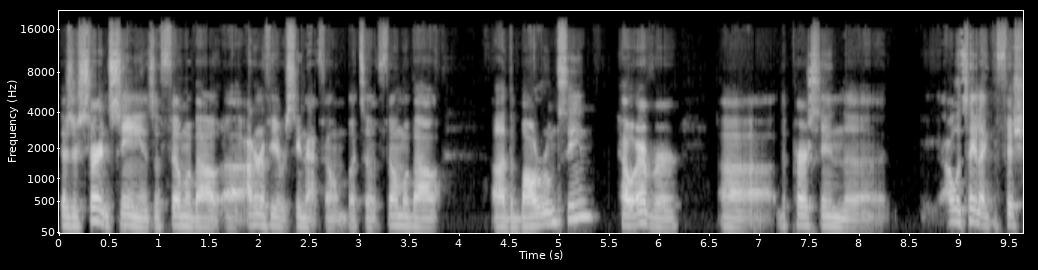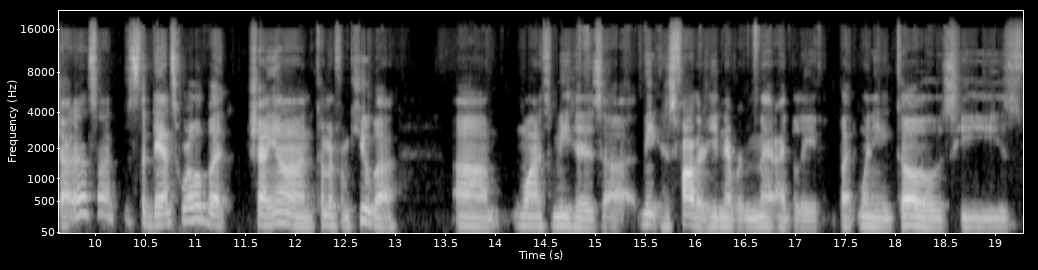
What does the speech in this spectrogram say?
There's a certain scene. It's a film about. Uh, I don't know if you ever seen that film, but it's a film about uh, the ballroom scene. However, uh, the person, the I would say like the fish out. It's not it's the dance world, but Chayanne coming from Cuba um, wanted to meet his uh, meet his father. He never met, I believe, but when he goes, he's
